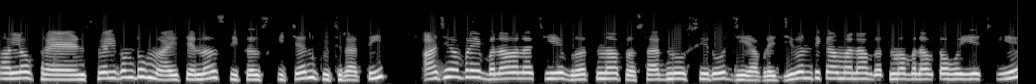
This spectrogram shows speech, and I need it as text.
Hello friends welcome to my channel speakers kitchen Gujarati આજે આપણે બનાવવાના છીએ વ્રતના પ્રસાદનો શીરો, જે આપણે જીવંતિકામાના વ્રતમાં બનાવતા હોઈએ છીએ.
